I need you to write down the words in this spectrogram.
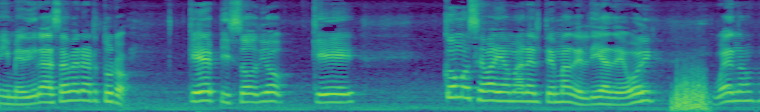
y me dirás, a ver Arturo, ¿qué episodio, qué ¿Cómo se va a llamar el tema del día de hoy? Bueno,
